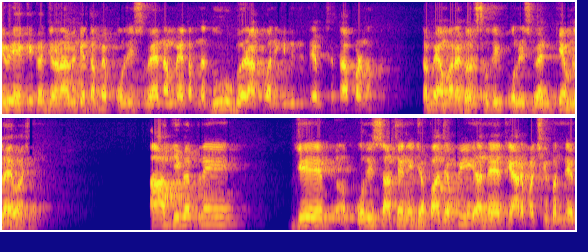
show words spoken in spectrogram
એવી હકીકત જણાવી કે તમે પોલીસ વેન, અમે તમને દૂર ઊભો રાખવાની કીધી તેમ છતાં પણ તમે અમારા ઘર સુધી પોલીસ વેન કેમ લાવ્યા છો? આ હકીકતની જે પોલીસ સાથેની ઝપાઝપી અને ત્યાર પછી બંને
